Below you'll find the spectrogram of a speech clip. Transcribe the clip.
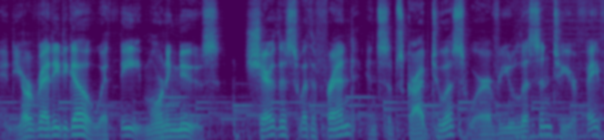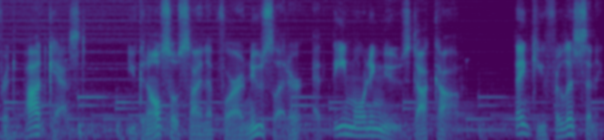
and you're ready to go with the morning news. Share this with a friend and subscribe to us wherever you listen to your favorite podcast. You can also sign up for our newsletter at themorningnews.com. Thank you for listening.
